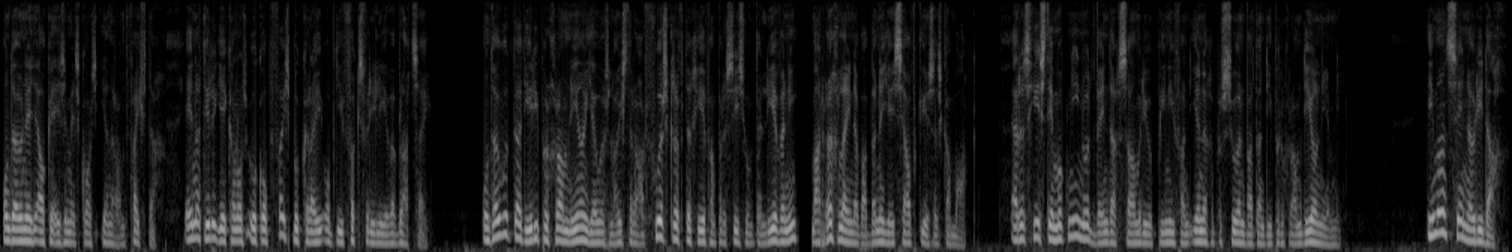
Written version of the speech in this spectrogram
Onthou net elke SMS kos R1.50. En natuurlik jy kan ons ook op Facebook kry op die Fix vir die Lewe bladsy. Onthou ook dat hierdie program nie aan jou as luisteraar voorskrifte gee van presies hoe om te lewe nie, maar riglyne waarbinne jy self keuses kan maak. Er is hier stem ook nie noodwendig saam met die opinie van enige persoon wat aan die program deelneem nie. Iemand sê nou die dag:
